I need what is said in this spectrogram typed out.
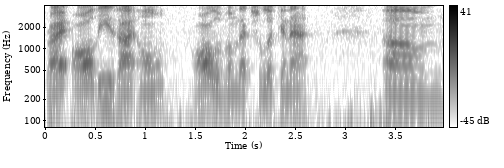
Right, all these I own, all of them that you're looking at. Um,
